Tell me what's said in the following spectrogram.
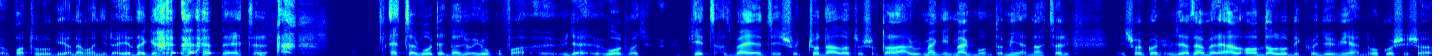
a patológia nem annyira érdekel, de egyszer, egyszer volt egy nagyon jó pofa, ugye volt vagy 200 bejegyzés, hogy csodálatos, a tanár úr megint megmondta, milyen nagyszerű, és akkor ugye az ember elandalodik, hogy ő milyen okos, és az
